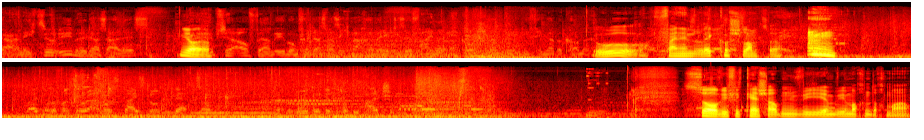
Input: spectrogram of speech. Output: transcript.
Gar nicht so übel, das alles. Ja. Hübsche Aufwärmübung für das, was ich mache, wenn ich diese Final Echo Schlampe in die Finger bekomme. Uh, feine Lecko-Schlampe. So, wie viel Cash haben wir? Wir machen doch mal.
